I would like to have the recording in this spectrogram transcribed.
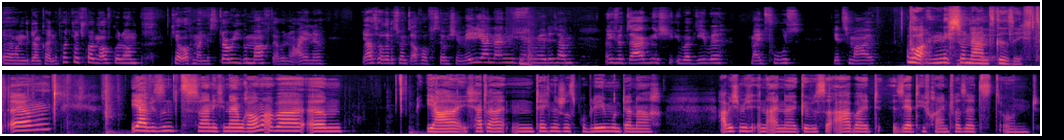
äh, haben wir dann keine Podcast-Folgen aufgenommen. Ich habe auch mal eine Story gemacht, aber nur eine. Ja, sorry, dass wir uns auch auf Social Media lang nicht mehr gemeldet haben. Und ich würde sagen, ich übergebe meinen Fuß jetzt mal. Boah, nicht so nah ans Gesicht. Ähm. Ja, wir sind zwar nicht in einem Raum, aber ähm, ja, ich hatte halt ein technisches Problem und danach habe ich mich in eine gewisse Arbeit sehr tief reinversetzt und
